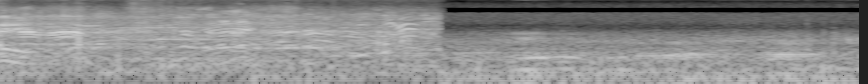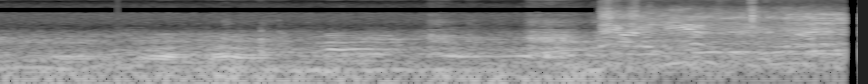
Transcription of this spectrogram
Hey.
